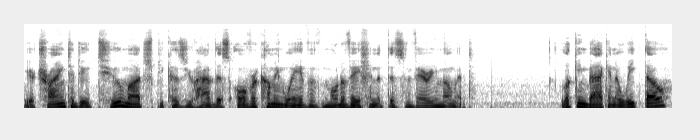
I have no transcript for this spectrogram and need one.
You're trying to do too much because you have this overcoming wave of motivation at this very moment. Looking back in a week, though,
